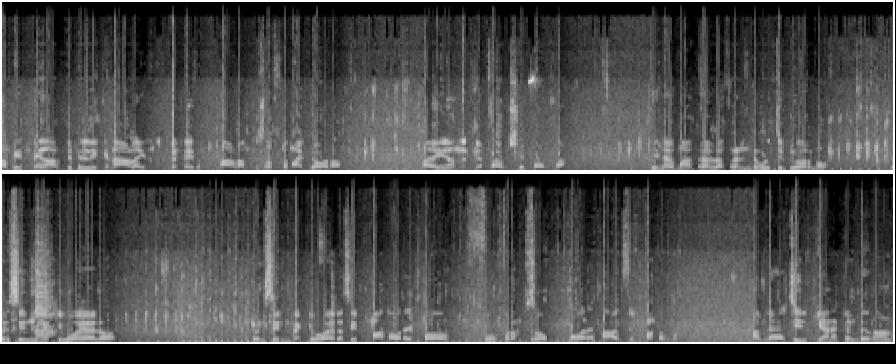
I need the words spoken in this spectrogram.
അപ്പൊ ഇന്നേ നടത്തിയിട്ടില്ലെങ്കിൽ നാളെ അതിന് നിൽക്കേണ്ടി വരും. നാളെ നമുക്ക് സ്വന്തമായിട്ട് ഓടാം. അതിനൊന്നും നിൽക്കേണ്ട ആവശ്യമില്ല. പിന്നെ അത് മാത്രമല്ല ഫ്രണ്ട് വിളിച്ചിട്ട് പറഞ്ഞു ഒരു സിനിമയ്ക്ക് പോയാലോ? ഒരു സിനിമയ്ക്ക് പോയാലോ? സിനിമ എന്ന് പറയുമ്പോൾ സൂപ്പർ ഷോ എന്ന് പറയുന്ന ആ സിനിമ ഉണ്ടല്ലോ. നല്ല ചിരിക്കാനൊക്കെ ഉണ്ട് എന്നാണ്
